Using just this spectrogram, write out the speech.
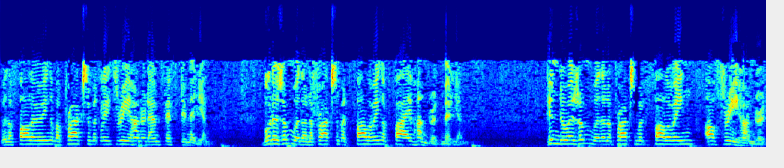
with a following of approximately 350 million. Buddhism with an approximate following of 500 million. Hinduism with an approximate following of 300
